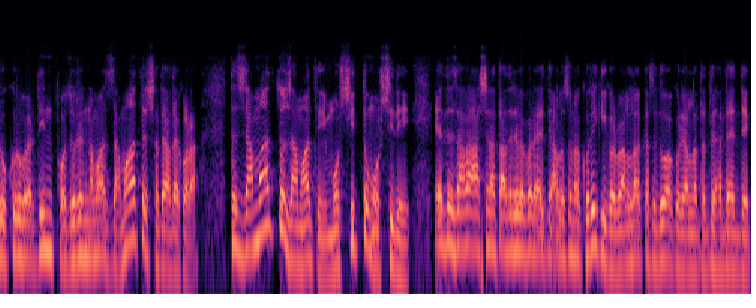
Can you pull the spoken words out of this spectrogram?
শুক্রবার দিন ফজরের নামাজ জামাতের সাথে আদা করা। তা জামাত তো জামাতেই, মসজিদ তো মসজিদেই। এদের যারা আসে না, তাদের ব্যাপারে আলোচনা করে কি করবে? আল্লাহর কাছে দোয়া করে, আল্লাহ তাদের হাদায়ত দেখ।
